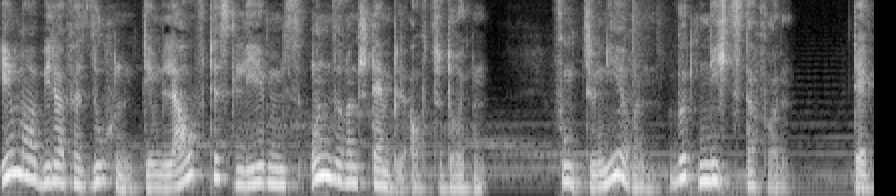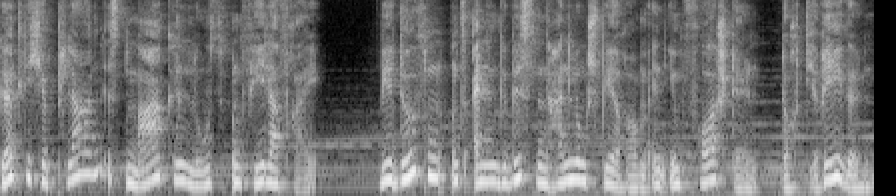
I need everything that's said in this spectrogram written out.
immer wieder versuchen, dem Lauf des Lebens unseren Stempel aufzudrücken. Funktionieren wird nichts davon. Der göttliche Plan ist makellos und fehlerfrei wir dürfen uns einen gewissen Handlungsspielraum in ihm vorstellen, doch die Regeln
